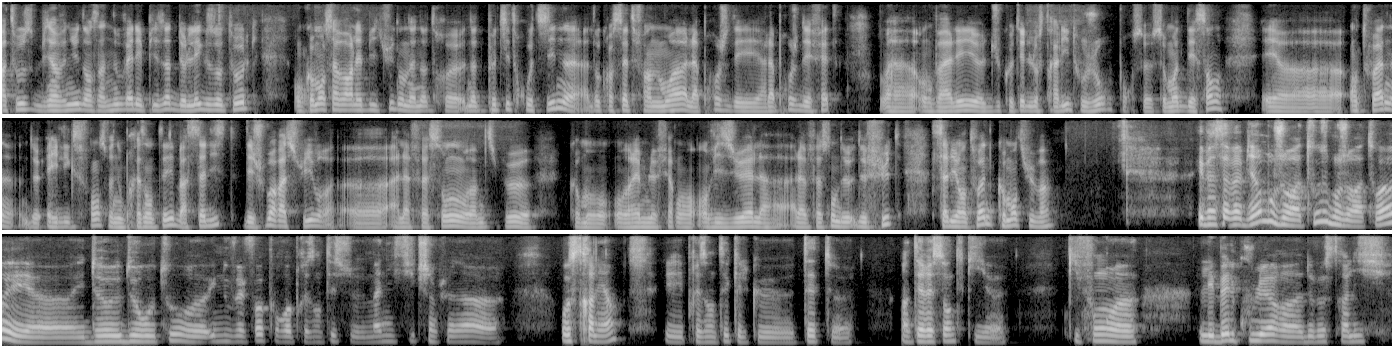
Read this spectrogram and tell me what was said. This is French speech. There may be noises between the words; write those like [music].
À tous, bienvenue dans un nouvel épisode de l'Exotalk. On commence à avoir l'habitude, on a notre, notre petite routine. Donc en cette fin de mois, à l'approche des, fêtes, euh, on va aller euh, du côté de l'Australie toujours pour ce, mois de décembre. Et euh, Antoine de A-Leagues France va nous présenter bah, sa liste des joueurs à suivre à la façon un petit peu comme on, aime le faire en, visuel, à, la façon de, de FUT. Salut Antoine, comment tu vas? Eh bien, ça va bien. Bonjour à tous, bonjour à toi. Et, euh, de, retour euh, une nouvelle fois pour représenter ce magnifique championnat euh, australien et présenter quelques têtes intéressantes qui, qui font les belles couleurs de l'Australie.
